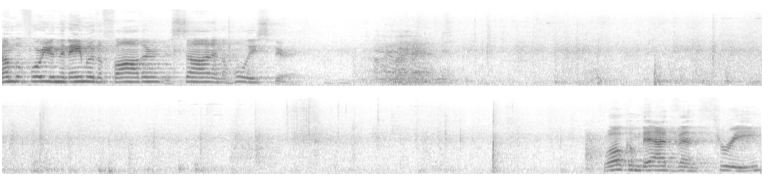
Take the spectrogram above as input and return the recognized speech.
come before you in the name of the Father, the Son, and the Holy Spirit. Amen. Welcome to Advent 3.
